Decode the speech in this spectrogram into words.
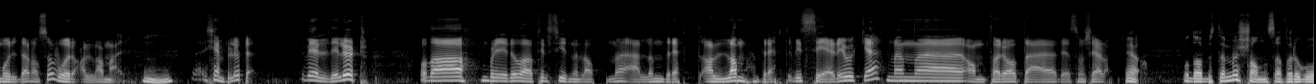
morderen også hvor Allan er. Mm. Kjempelurt, det. Veldig lurt. Og da blir jo da tilsynelatende Alan drept. Allan drept. Vi ser det jo ikke, men uh, antar jo at det er det som skjer, da. Ja. Og da bestemmer Shan seg for å gå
